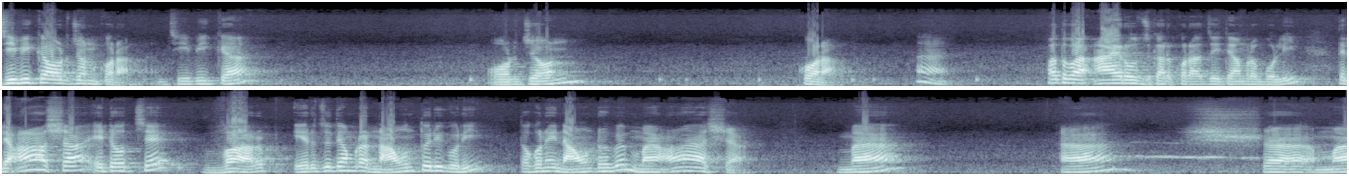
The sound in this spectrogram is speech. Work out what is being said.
জীবিকা অর্জন করা। জীবিকা অর্জন করা। হ্যাঁ অথবা আয় রোজগার করা যেটা আমরা বলি। তাহলে আশা এটা হচ্ছে ভার্ব এর যদি আমরা নাউন তৈরি করি, তখন এই নাউনটা হবে মা আশা মা আশা মা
